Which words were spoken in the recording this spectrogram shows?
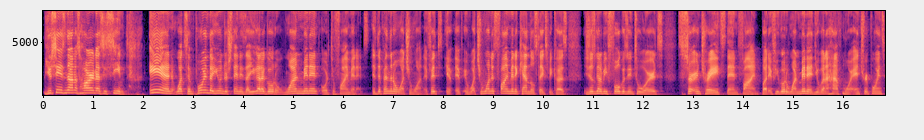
You see, it's not as hard as it seemed. And what's important that you understand is that you got to go to one minute or to five minutes. It depending on what you want. If it's if, if, if what you want is five minute candlesticks because you're just gonna be focusing towards certain trades, then fine. But if you go to one minute, you're gonna have more entry points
